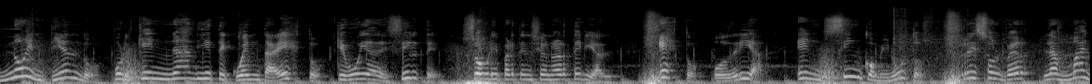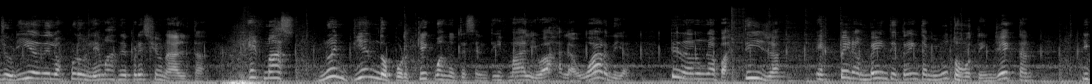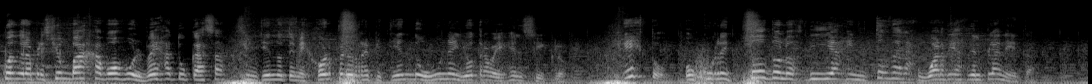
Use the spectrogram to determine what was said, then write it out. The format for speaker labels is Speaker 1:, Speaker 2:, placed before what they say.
Speaker 1: No entiendo por qué nadie te cuenta esto que voy a decirte sobre hipertensión arterial. Esto podría en 5 minutos resolver la mayoría de los problemas de presión alta. Es más, no entiendo por qué cuando te sentís mal y baja la guardia, te dan una pastilla, esperan 20-30 minutos o te inyectan y cuando la presión baja vos volvés a tu casa sintiéndote mejor pero repitiendo una y otra vez el ciclo. Esto ocurre todos los días en todas las guardias del planeta.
